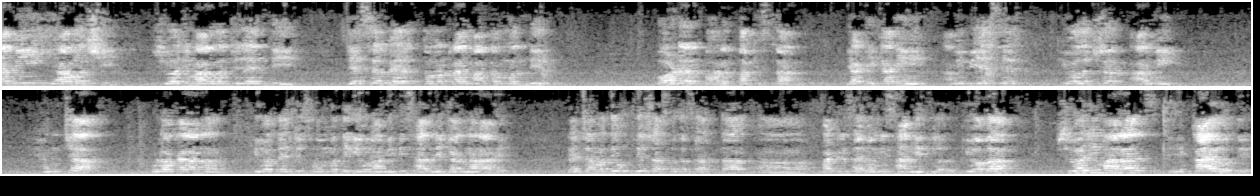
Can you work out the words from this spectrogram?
आम्ही यावर्षी शिवाजी महाराजांची जयंती जैसलमेर तोनटराय माता मंदिर बॉर्डर भारत पाकिस्तान या ठिकाणी आम्ही बीएसएफ किंवा लष्कर आर्मी ह्यांच्या पुढाकारानं किंवा त्यांची संमती घेऊन आम्ही ती साजरी करणार आहे. त्याच्यामध्ये उद्देश असतो जसं आता पाटील साहेबांनी सांगितलं की बाबा शिवाजी महाराज हे काय होते?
